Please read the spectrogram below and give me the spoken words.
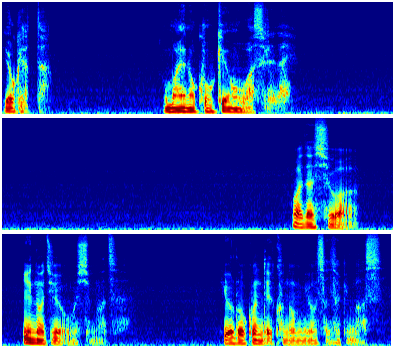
よくやった。お前の貢献を忘れない。私は命を惜しまず喜んでこの身を捧げます。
